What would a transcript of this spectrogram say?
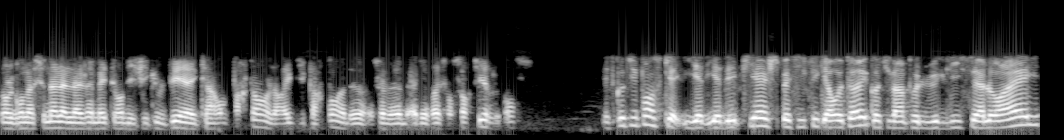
Dans le Grand National, elle n'a jamais été en difficulté avec 40 partants. Alors avec 10 partants, elle, de- ça- elle devrait s'en sortir, je pense. Est-ce que tu penses qu'il y, a- il y a des pièges spécifiques à Hauteuil quand tu vas un peu lui glisser à l'oreille?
